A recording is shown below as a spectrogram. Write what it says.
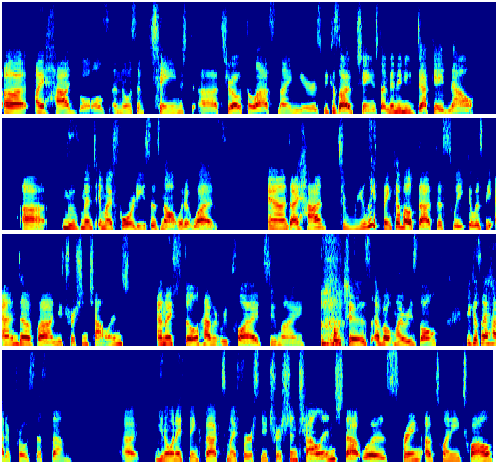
Uh, I had goals, and those have changed uh, throughout the last nine years because I've changed. I'm in a new decade now. Uh, movement in my 40s is not what it was. And I had to really think about that this week. It was the end of uh, Nutrition Challenge, and I still haven't replied to my coaches about my results because I had to process them. Uh, you know, when I think back to my first nutrition challenge, that was spring of 2012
